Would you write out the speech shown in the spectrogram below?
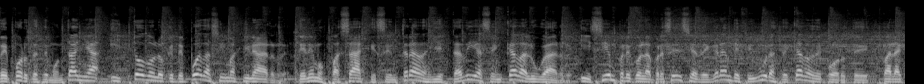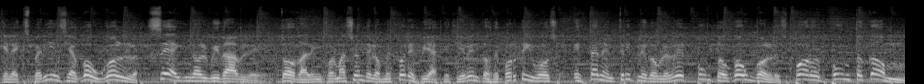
deportes de montaña y todo lo que te puedas imaginar. Tenemos pasajes, entradas y estadías en cada lugar y siempre con la presencia de grandes figuras de cada deporte para que la experiencia GoGol sea inolvidable. Toda la información de los mejores viajes y eventos deportivos están en www gogolsport.com.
